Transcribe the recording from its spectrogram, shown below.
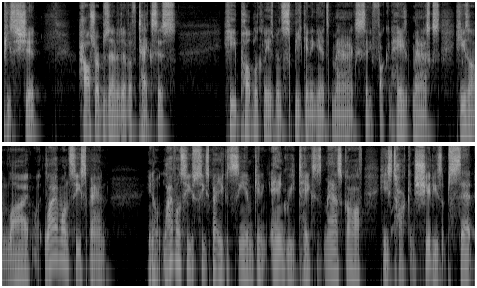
piece of shit. House Representative of Texas. He publicly has been speaking against masks. He fucking hates masks. He's on live, live on C-SPAN. You know, live on C-SPAN, you could see him getting angry. He takes his mask off. He's talking shit. He's upset.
